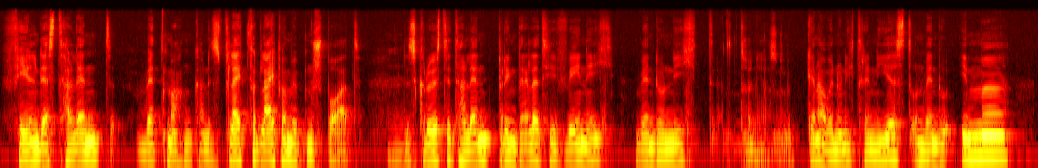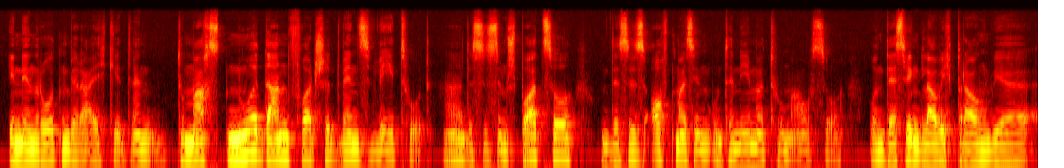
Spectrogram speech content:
fehlendes Talent wettmachen kann. Das ist vielleicht vergleichbar mit dem Sport. Mhm. Das größte Talent bringt relativ wenig, wenn du nicht trainierst. Genau, wenn du nicht trainierst und wenn du immer in den roten Bereich geht. Wenn, du machst nur dann Fortschritt, wenn es weh tut. Ja, das ist im Sport so und das ist oftmals im Unternehmertum auch so. Und deswegen glaube ich, brauchen wir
